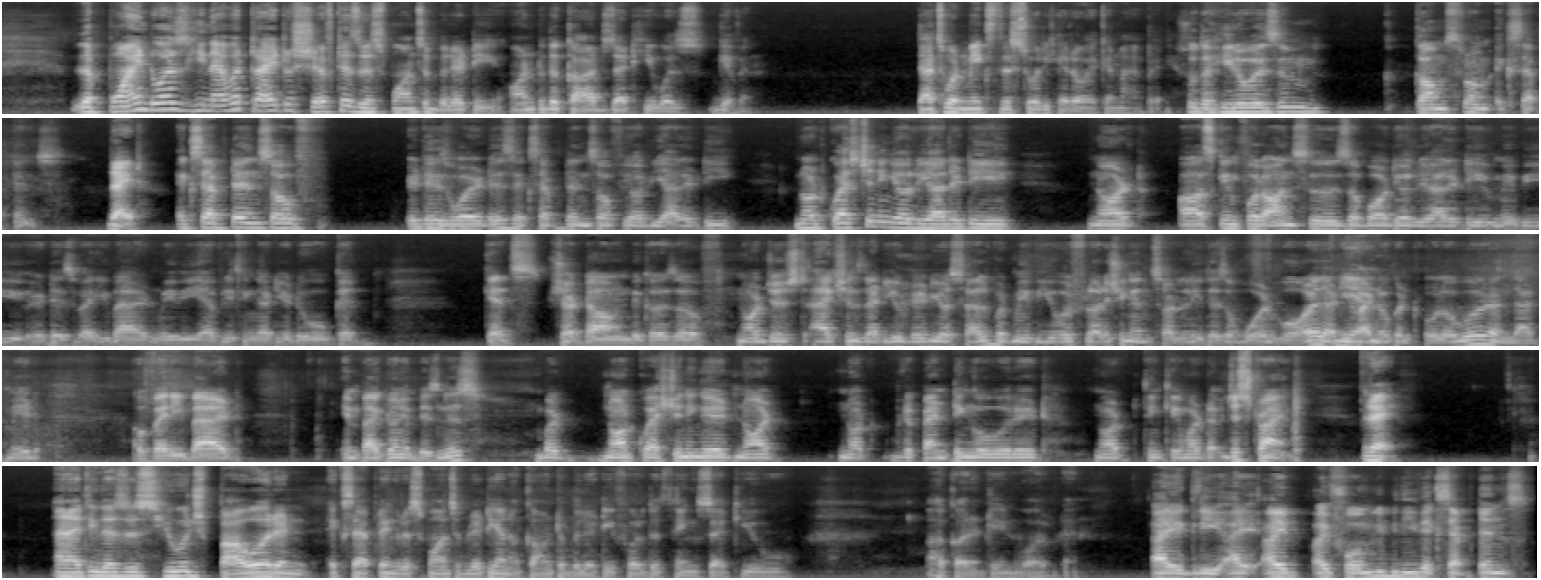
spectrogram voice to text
The point was, he never tried to shift his responsibility onto the cards that he was given. That's what makes this story heroic, in my opinion. So the heroism comes from acceptance. Right. Acceptance of it is what it is, acceptance of your reality, not questioning your reality, not asking for answers about your reality. Maybe it is very bad, maybe everything that you do get gets shut down because of not just actions that you did yourself, but maybe you were flourishing and suddenly there's a world war that you had no control over and that made a very bad impact on your business. But not questioning it, not not repenting over it, not thinking about it, just trying. Right. And I think there's this huge power in accepting responsibility and accountability for the things that you are currently involved in. I agree. I, I, I firmly believe acceptance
